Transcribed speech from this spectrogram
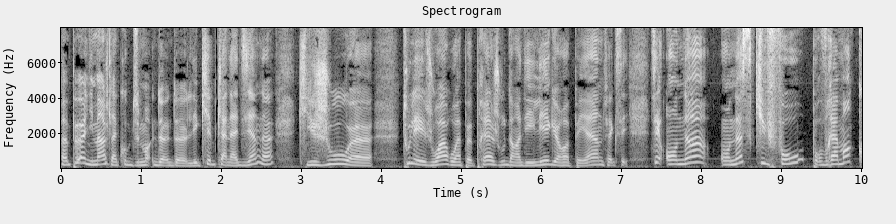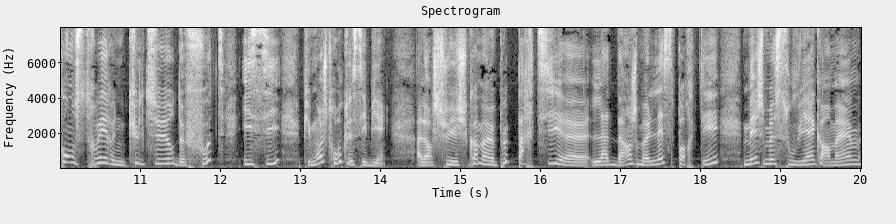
Un peu à l'image de la coupe du de, de l'équipe canadienne hein, qui joue euh, tous les joueurs ou à peu près jouent dans des ligues européennes. Fait que c'est on a on a ce qu'il faut pour vraiment construire une culture de foot ici. Puis moi je trouve que c'est bien. Alors je suis je suis comme un peu partie euh, là-dedans. Je me laisse porter mais je me souviens quand même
